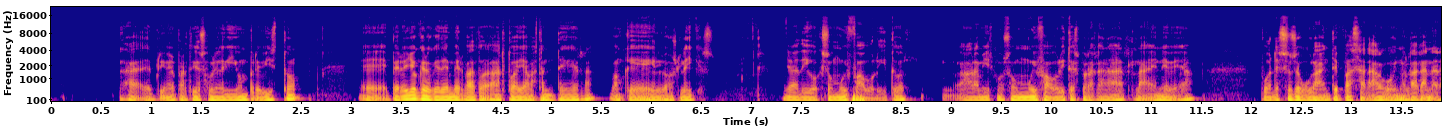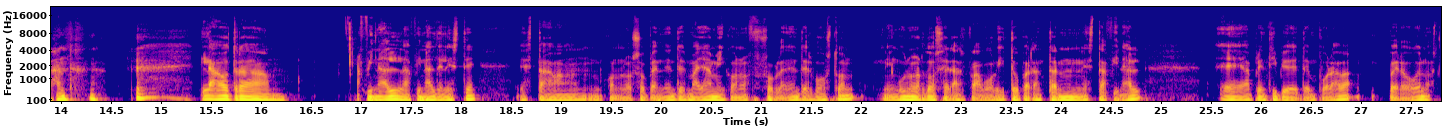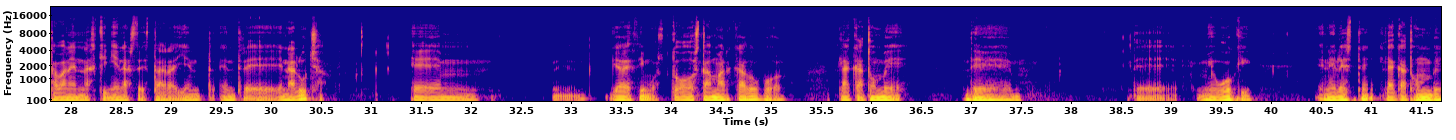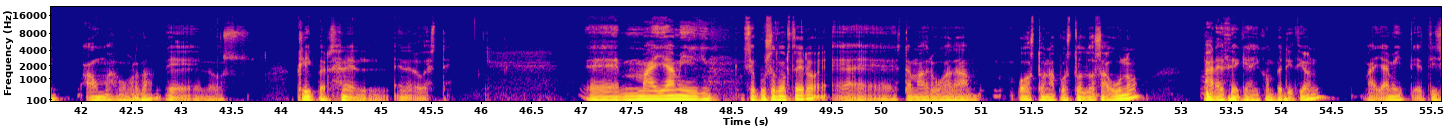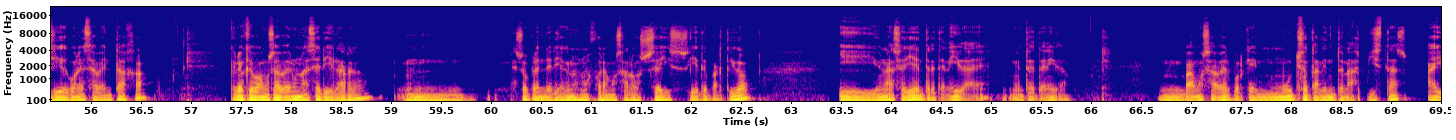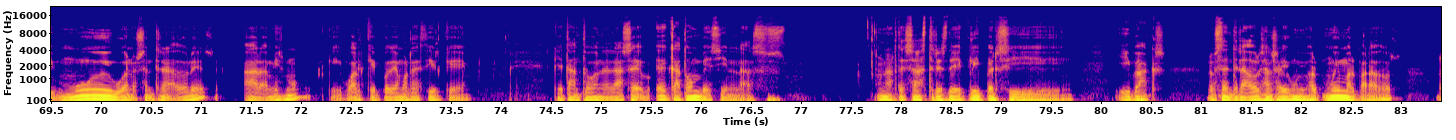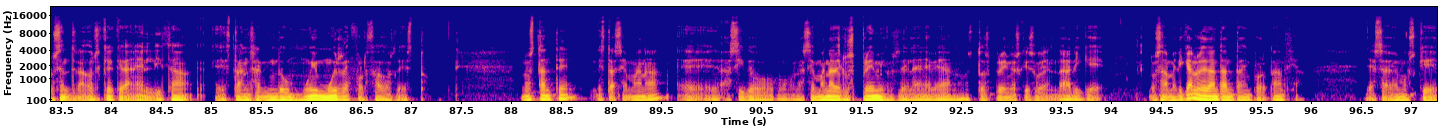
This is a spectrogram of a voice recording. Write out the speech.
el primer partido sobre el guion previsto. Eh, pero yo creo que Denver va a dar todavía bastante guerra, aunque los Lakers, ya digo que son muy favoritos. Ahora mismo son muy favoritos para ganar la NBA. Por eso seguramente pasará algo y no la ganarán. la otra final, la final del este, estaban con los sorprendentes Miami, con los sorprendentes Boston. Ninguno de los dos era favorito para estar en esta final eh, a principio de temporada, pero bueno, estaban en las quinielas de estar ahí entre, en la lucha. Em, ya decimos, todo está marcado por la catombe de, Milwaukee en el este y la catombe aún más gorda de los Clippers en el, en el oeste. Eh, Miami se puso 2-0. Eh, esta madrugada Boston ha puesto el 2-1. Parece que hay competición. Miami sigue con esa ventaja. Creo que vamos a ver una serie larga. Mm, me sorprendería que no nos fuéramos a los 6-7 partidos. Y una serie entretenida, ¿eh? Muy entretenida. Mm, vamos a ver porque hay mucho talento en las pistas. Hay muy buenos entrenadores ahora mismo. Igual que podemos decir que, que tanto en las hecatombes y en las los desastres de Clippers y, y Bucks, los entrenadores han salido muy, muy mal parados. Los entrenadores que quedan en liza están saliendo muy, muy reforzados de esto. No obstante, esta semana eh, ha sido la semana de los premios de la NBA, estos premios que suelen dar y que los americanos le dan tanta importancia. Ya sabemos que,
